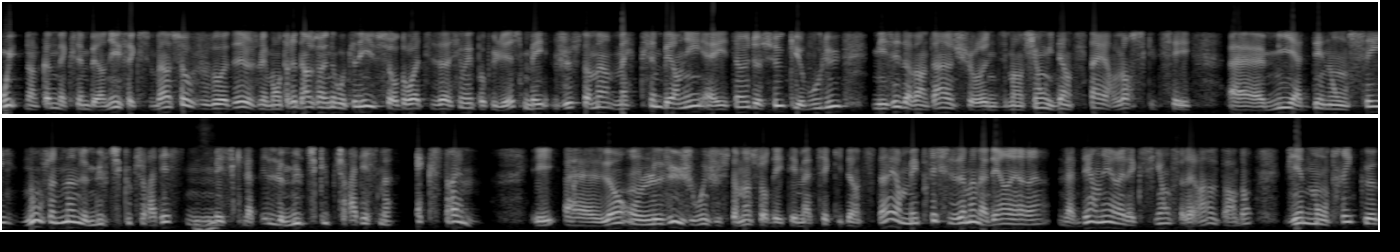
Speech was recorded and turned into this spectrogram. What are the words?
Oui, dans le cas de Maxime Bernier, effectivement, ça, je dois dire, je l'ai montré dans un autre livre sur droitisation et populisme, mais justement, Maxime Bernier a été un de ceux qui a voulu miser davantage sur une dimension identitaire lorsqu'il s'est euh, mis à dénoncer non seulement le multiculturalisme, mhm. mais ce qu'il appelle le multiculturalisme extrême. Et euh, là, on l'a vu jouer justement sur des thématiques identitaires, mais précisément la dernière, la dernière élection fédérale, pardon, vient de montrer que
